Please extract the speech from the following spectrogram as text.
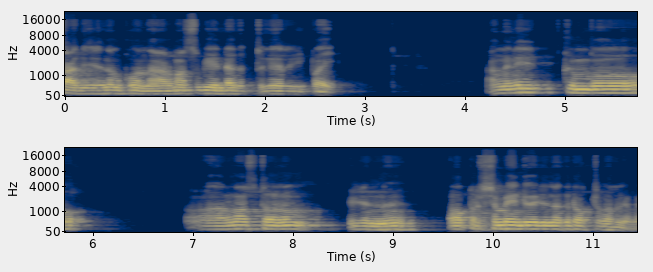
സാഹചര്യം നമുക്ക് വന്നു. ആറു മാസം വീടിന്റെ അകത്ത് കയറിയിപ്പായി അങ്ങനെ ഇരിക്കുമ്പോ ആറു മാസത്തോളം ഇരുന്ന് ഓപ്പറേഷൻ വേണ്ടി വരും എന്നൊക്കെ ഡോക്ടർ പറഞ്ഞു.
